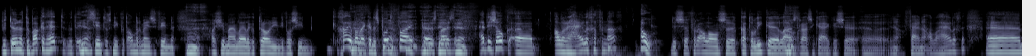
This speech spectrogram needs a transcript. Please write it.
Return of the Buckethead. Wat interesseert ons niet wat andere mensen vinden. Ja. Als je mijn lelijke tronie niet wil zien, ga je maar lekker naar Spotify. ja, kan je eens ja, luisteren. ja. Het is ook Allerheilige vandaag. Oh, Dus voor al onze katholieke luisteraars en kijkers, nou, fijne alle heiligen. Ehm,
